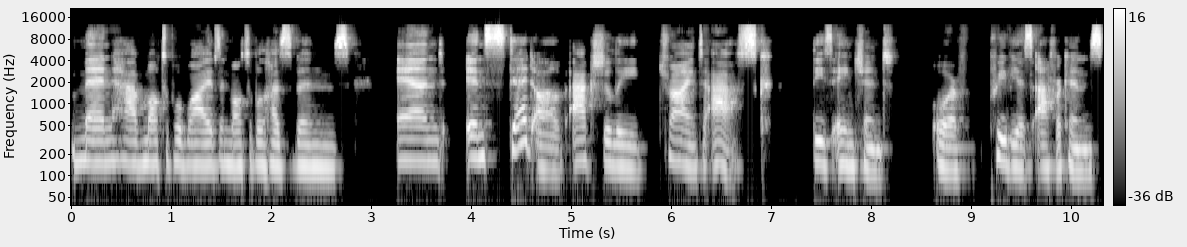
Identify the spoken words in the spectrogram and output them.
Men have multiple wives and multiple husbands. And instead of actually trying to ask these ancient or previous Africans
